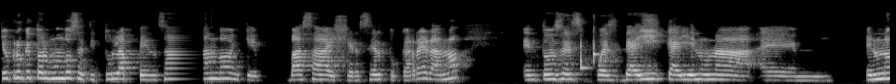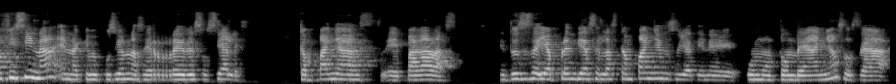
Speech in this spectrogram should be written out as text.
yo creo que todo el mundo se titula pensando en que vas a ejercer tu carrera, ¿no? Entonces, pues de ahí caí en una, em, en una oficina en la que me pusieron a hacer redes sociales, campañas eh, pagadas. Entonces ahí aprendí a hacer las campañas, eso ya tiene un montón de años, o sea,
